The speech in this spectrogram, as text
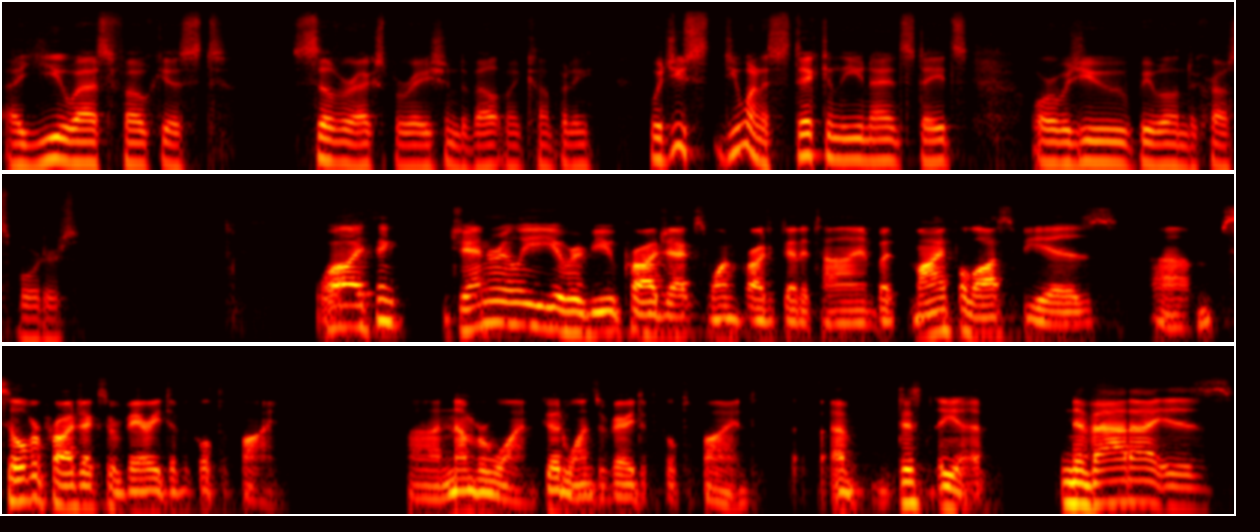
a U.S. focused silver exploration development company? Would you do you want to stick in the United States, or would you be willing to cross borders? Well, I think generally you review projects one project at a time, but my philosophy is um, silver projects are very difficult to find. Uh, number one, good ones are very difficult to find. Uh, just you know, Nevada is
